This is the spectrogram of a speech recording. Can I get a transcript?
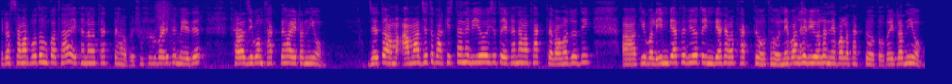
এটা হচ্ছে আমার প্রথম কথা, এখানে আমার থাকতে হবে। শ্বশুর বাড়িতে মেয়েদের সারা জীবন থাকতে হয়, এটা নিয়ম। যেহেতু আমা- আমার যেহেতু পাকিস্তানে বিয়ে হয়েছে, তো এখানে আমার থাকতে হবে। আমার যদি কী বলে, ইন্ডিয়াতে বিয়ে হতো, ইন্ডিয়াতে আমার থাকতে হতো। নেপালে বিয়ে হলে নেপালে থাকতে হতো, তো এটা নিয়ম।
